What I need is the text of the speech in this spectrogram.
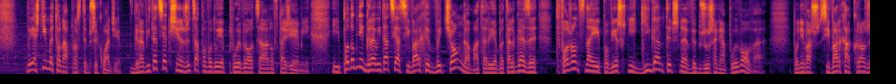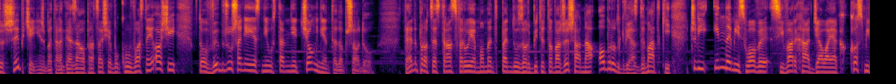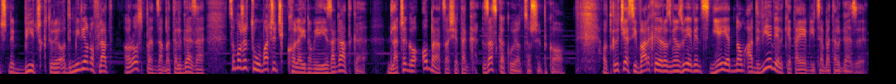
Wyjaśnijmy to na prostym przykładzie. Grawitacja Księżyca powoduje pływy oceanów na Ziemi i podobnie grawitacja Siwarchy wyciąga materię Betelgezy, tworząc na jej powierzchni gigantyczne wybrzuszenia pływowe. Ponieważ Siwarcha krąży szybciej niż Betelgeza opraca się wokół własnej osi, to wybrzuszenie jest nieustannie ciągnięte do przodu. Ten proces transferuje moment pędu z orbity towarzysza na obrót gwiazdy matki, czyli innymi słowy Siwarcha działa jak kosmiczny bicz, który od milionów lat rozpędza Betelgezę, co może tłumaczyć kolejną jej zagadkę. Dlaczego obraca się tak zaskakująco szybko? Odkrycie Siwarchy rozwiązuje więc nie jedną, a dwie wielkie tajemnice Betelgezy.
